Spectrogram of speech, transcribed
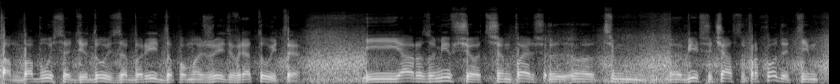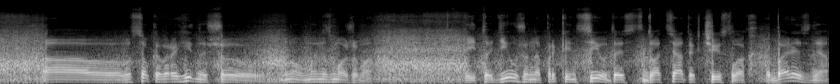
там бабуся, дідусь, заберіть, допоможіть, врятуйте. І я розумів, що чим, перш, е, е, чим е, більше часу проходить, тим е, висока вирогідність, що ну, ми не зможемо. І тоді, вже наприкінці, десь 20-х числах березня,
